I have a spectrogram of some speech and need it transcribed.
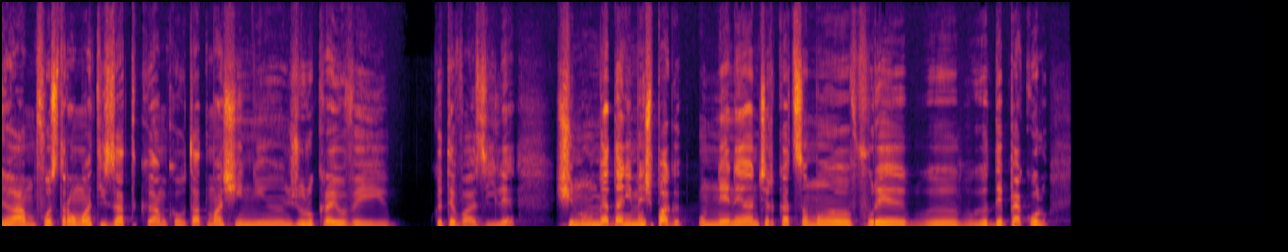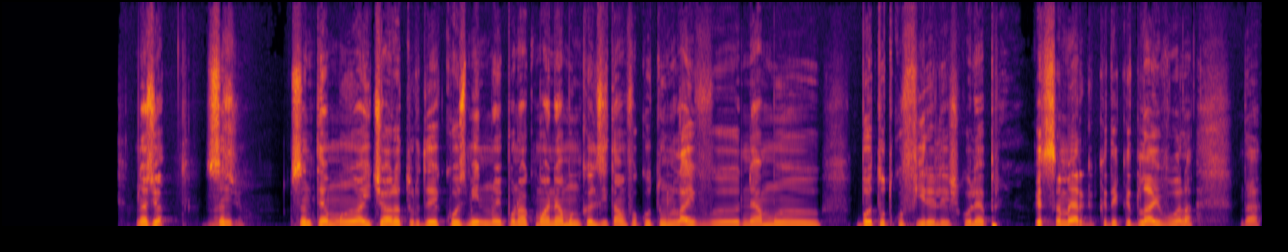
am fost traumatizat că am căutat mașini în jurul Craiovei câteva zile și nu mi-a dat nimeni șpagă. Un nene a încercat să mă fure uh, de pe acolo. Bună ziua! Bună Sunt, ziua. suntem uh, aici alături de Cosmin. Noi până acum ne-am încălzit, am făcut un live, uh, ne-am uh, bătut cu firele și cu alea să meargă cât de cât live-ul ăla. Da?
